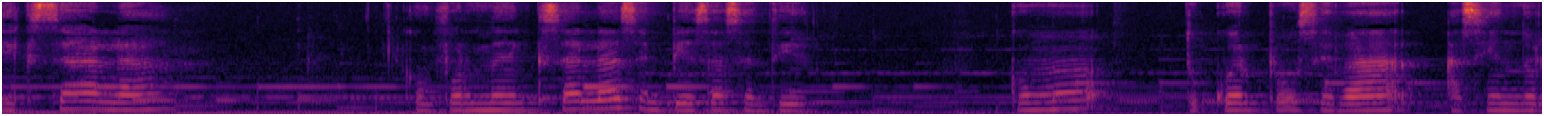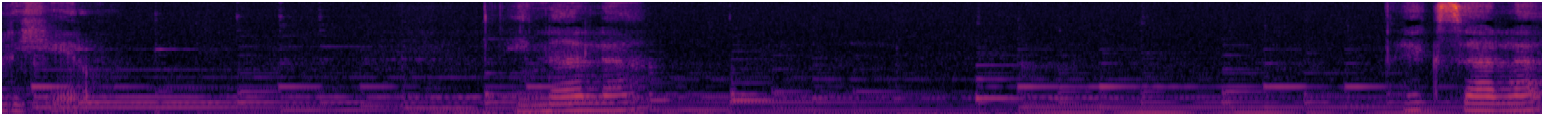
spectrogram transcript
Exhala. Conforme exhalas empieza a sentir cómo tu cuerpo se va haciendo ligero. Inhala. Exhala.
